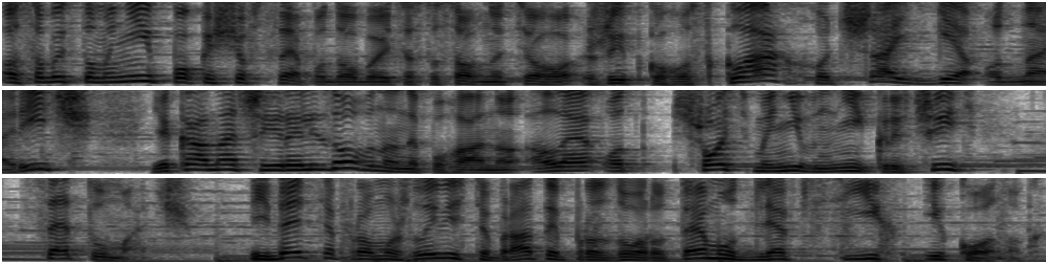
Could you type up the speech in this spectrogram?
Особисто мені поки що все подобається стосовно цього жидкого скла, хоча є одна річ, яка наче й реалізована непогано, але от щось мені в ній кричить: це much. Йдеться про можливість обрати прозору тему для всіх іконок.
